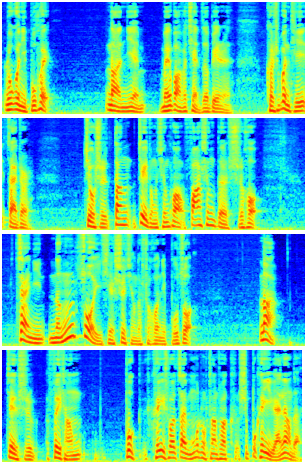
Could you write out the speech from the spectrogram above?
如果你不会，那你也没办法谴责别人。可是问题在这儿，就是当这种情况发生的时候，在你能做一些事情的时候你不做，那这个是非常不可以说在某种程度上是不可以原谅的。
